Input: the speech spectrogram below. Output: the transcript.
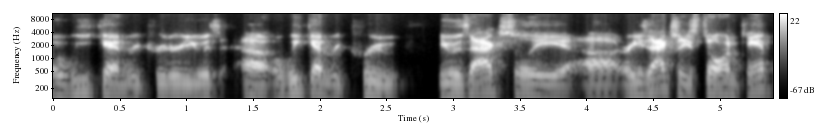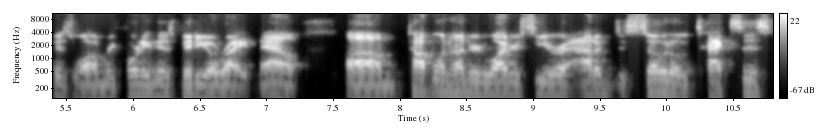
a weekend recruiter; he was uh, a weekend recruit. He was actually, uh, or he's actually still on campus while I'm recording this video right now. Um, top 100 wide receiver out of DeSoto, Texas,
